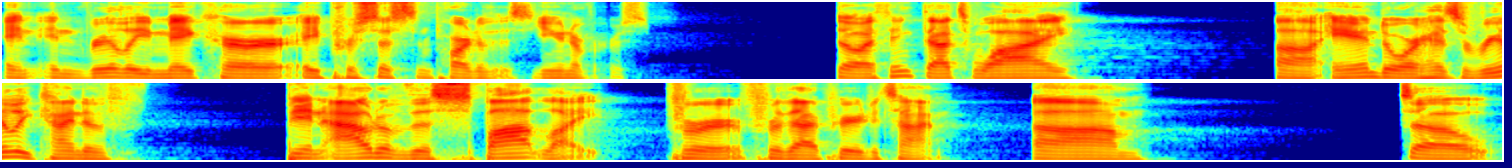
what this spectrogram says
and and really make her a persistent part of this universe. So I think that's why uh, Andor has really kind of been out of the spotlight for for that period of time. Um, so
